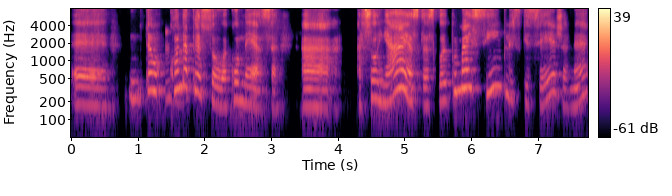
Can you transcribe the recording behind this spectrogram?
É, então, uhum. quando a pessoa começa a, a sonhar estas coisas, por mais simples que seja, né?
